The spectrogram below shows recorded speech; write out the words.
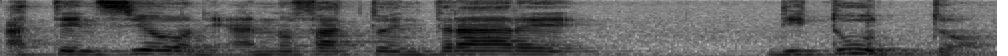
Attenzione, hanno fatto entrare di tutto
